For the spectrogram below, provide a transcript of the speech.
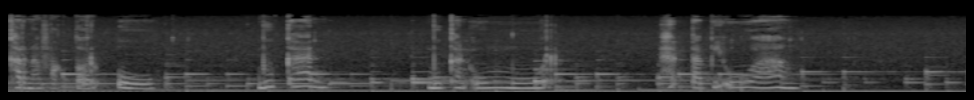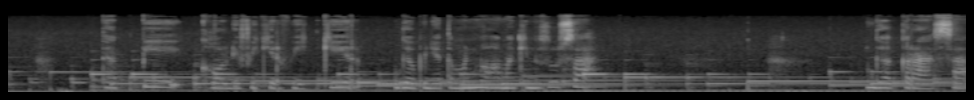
karena faktor U. Bukan, bukan umur, tapi uang. Tapi kalau dipikir-pikir, gak punya temen malah makin susah Gak kerasa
